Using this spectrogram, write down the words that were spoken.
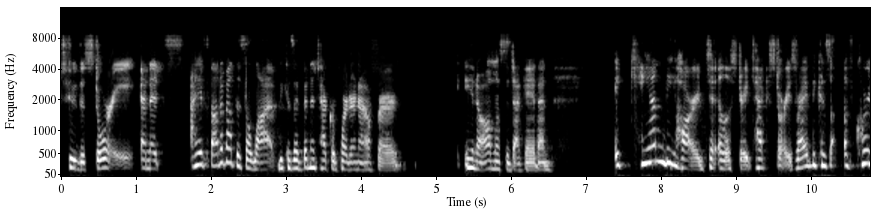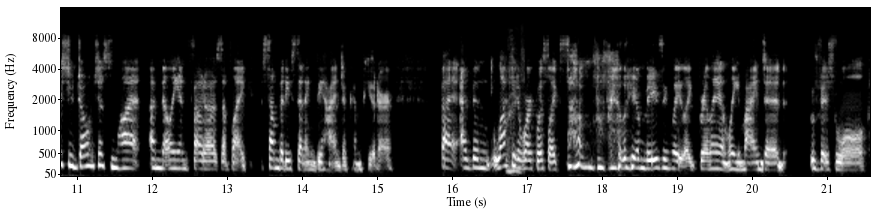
to the story. And it's, I have thought about this a lot because I've been a tech reporter now for, you know, almost a decade. And it can be hard to illustrate tech stories, right? Because of course you don't just want a million photos of like somebody sitting behind a computer. But I've been lucky right. to work with like some really amazingly, like brilliantly minded visual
